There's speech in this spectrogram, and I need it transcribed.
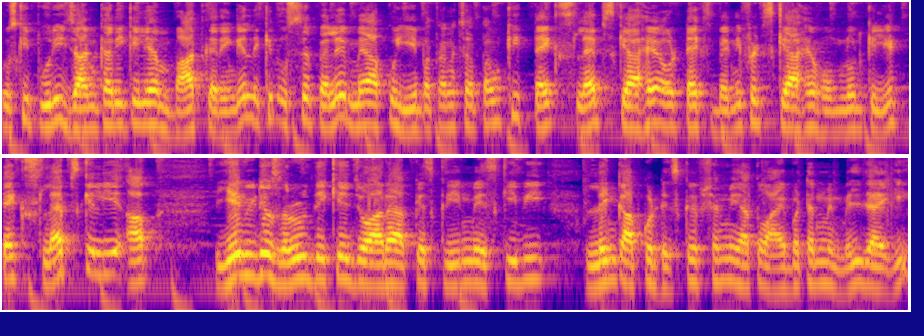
उसकी पूरी जानकारी के लिए हम बात करेंगे, लेकिन उससे पहले मैं आपको ये बताना चाहता हूँ कि टैक्स स्लैब्स क्या है और टैक्स बेनिफिट्स क्या है होम लोन के लिए? टैक्स स्लैब्स के लिए आप ये वीडियो ज़रूर देखिए जो आ रहा है आपके स्क्रीन में, इसकी भी लिंक आपको डिस्क्रिप्शन में या तो आई बटन में मिल जाएगी।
